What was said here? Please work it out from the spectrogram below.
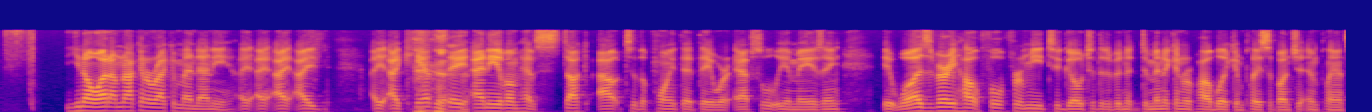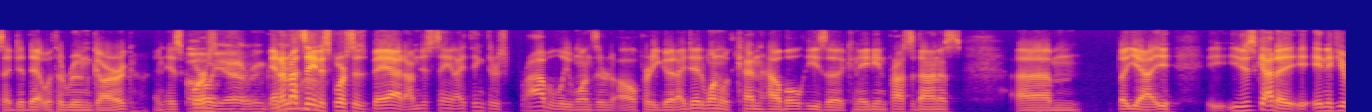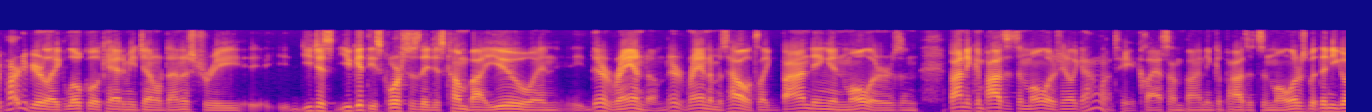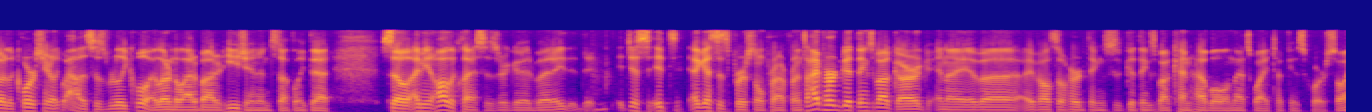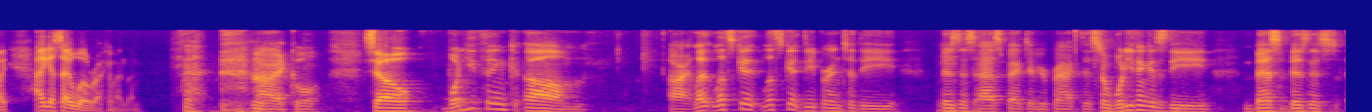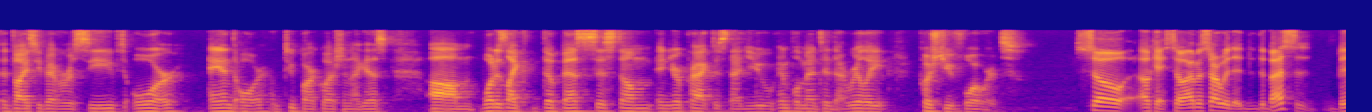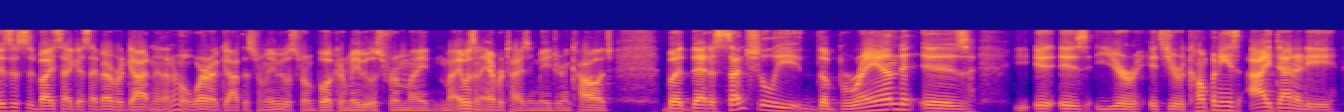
you know what? I'm not gonna recommend any. I I I. I, I can't say any of them have stuck out to the point that they were absolutely amazing it was very helpful for me to go to the Dominican Republic and place a bunch of implants. I did that with Arun Garg and his course. Oh yeah, Arun Garg. And I'm not saying his course is bad. I'm just saying I think there's probably ones that are all pretty good. I did one with Ken Hebel. He's a Canadian prosthodontist. Um, but yeah, it, you just gotta. And if you're part of your like local academy general dentistry, you just you get these courses. They just come by you, and they're random. They're random as hell. It's like bonding and molars and bonding composites and molars. You're like, I don't want to take a class on bonding composites and molars. But then you go to the course and you're like, wow, this is really cool. I learned a lot about adhesion and stuff like that. So I mean, all the classes are good, but it, it, just it's I guess it's personal preference. I've heard good things about Garg, and I have uh, I've also heard things good things about Ken Hebel, and that's why I took his course. So I I guess I will recommend them. all right, cool. So what do you think? Um, all right, let, let's get let's get deeper into the business aspect of your practice. So what do you think is the best business advice you've ever received, or and or a two part question, I guess. Um, what is like the best system in your practice that you implemented that really pushed you forwards? So okay, so I'm gonna start with the best business advice I guess I've ever gotten, and I don't know where I got this from. Maybe it was from a book, or maybe it was from my, my it was an advertising major in college, but that essentially the brand is is your it's your company's identity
